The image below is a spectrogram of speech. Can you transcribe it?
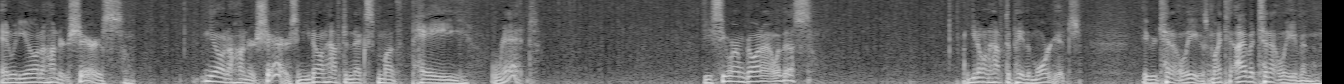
And when you own 100 shares, you own 100 shares and you don't have to next month pay rent. Do you see where I'm going at with this? You don't have to pay the mortgage if your tenant leaves. My t- I have a tenant leave in,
